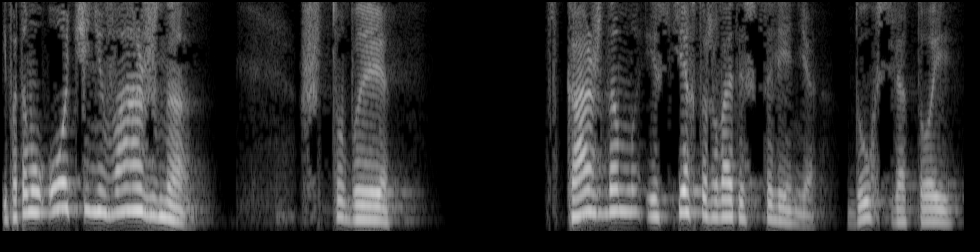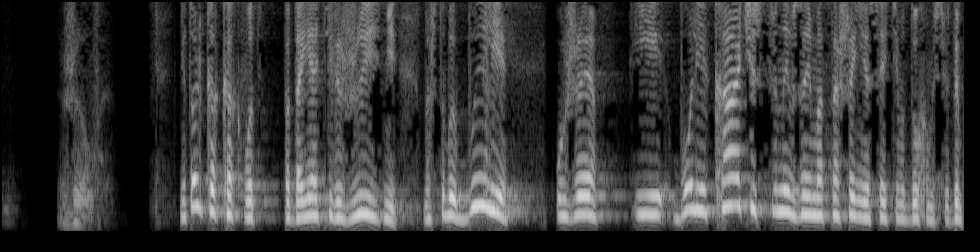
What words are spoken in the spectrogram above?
И потому очень важно, чтобы в каждом из тех, кто желает исцеления, Дух Святой жил. Не только как вот подаятель жизни, но чтобы были уже и более качественные взаимоотношения с этим Духом Святым,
